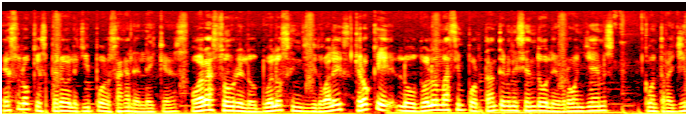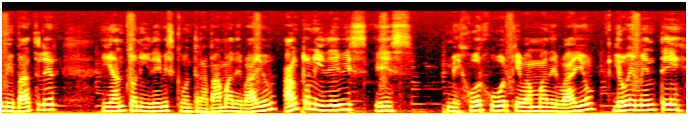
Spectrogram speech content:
es lo que espero del equipo de Los Ángeles Lakers. Ahora sobre los duelos individuales, creo que los duelos más importantes vienen siendo LeBron James contra Jimmy Butler y Anthony Davis contra Bama de Bayo. Anthony Davis es mejor jugador que Bama de Bayo y obviamente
